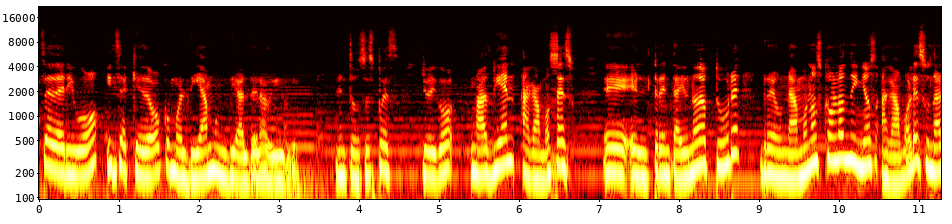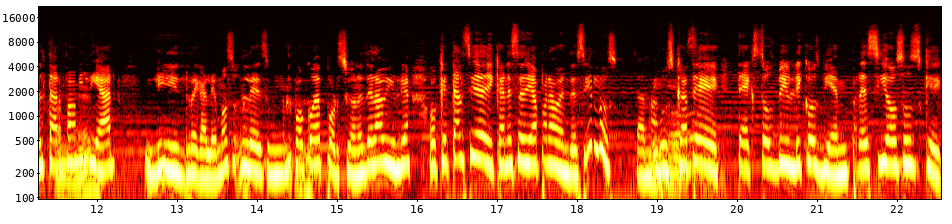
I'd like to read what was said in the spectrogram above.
se derivó y se quedó como el Día Mundial de la Biblia. Entonces, pues yo digo, más bien hagamos eso. Eh, el 31 de octubre reunámonos con los niños, hagámosles un altar Amén. familiar y regalémosles un poco de porciones de la Biblia. ¿O qué tal si dedican ese día para bendecirlos? También. Búscate textos bíblicos bien preciosos que,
